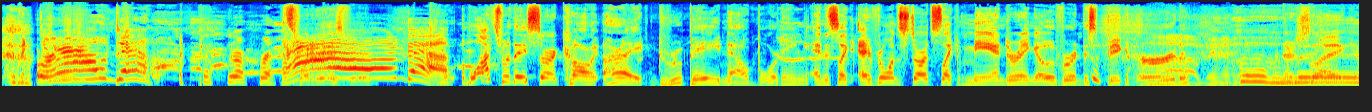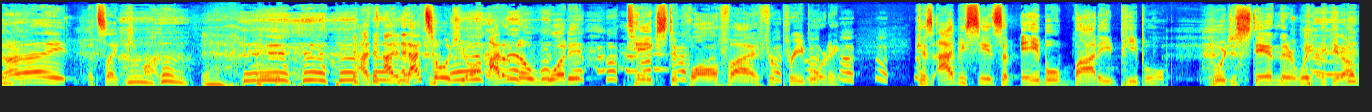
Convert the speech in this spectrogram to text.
Round down. That's what it is, man. You watch when they start calling. All right, Group A now boarding, and it's like everyone starts like meandering over in this big herd. Oh man! And they're just like, all right. It's like, come on. I, I, and I told you all, I don't know what it takes to qualify for pre-boarding, because I be seeing some able-bodied people who are just standing there waiting to get on,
